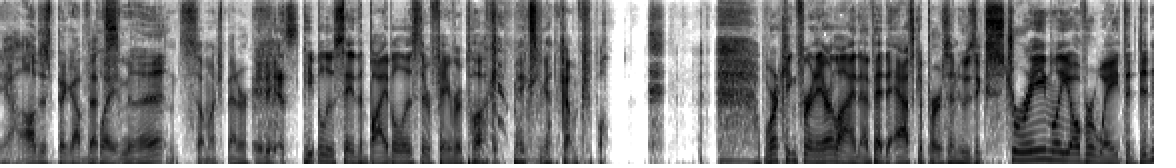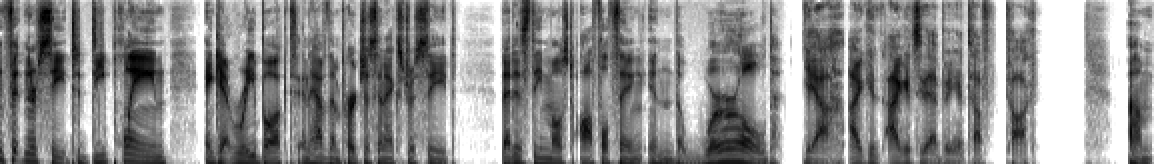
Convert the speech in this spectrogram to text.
Yeah, I'll just pick up the That's- plate and be like, "Eh, it's so much better. it is. People who say the Bible is their favorite book makes me uncomfortable. Working for an airline, I've had to ask a person who's extremely overweight that didn't fit in their seat to deplane and get rebooked and have them purchase an extra seat. That is the most awful thing in the world. Yeah, I could I could see that being a tough talk. Um,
